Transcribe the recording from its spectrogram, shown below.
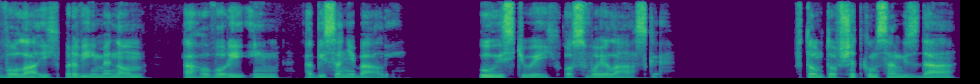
Volá ich prvým menom a hovorí im, aby sa nebáli. Uistuje ich o svojej láske. V tomto všetkom sa mi zdá,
